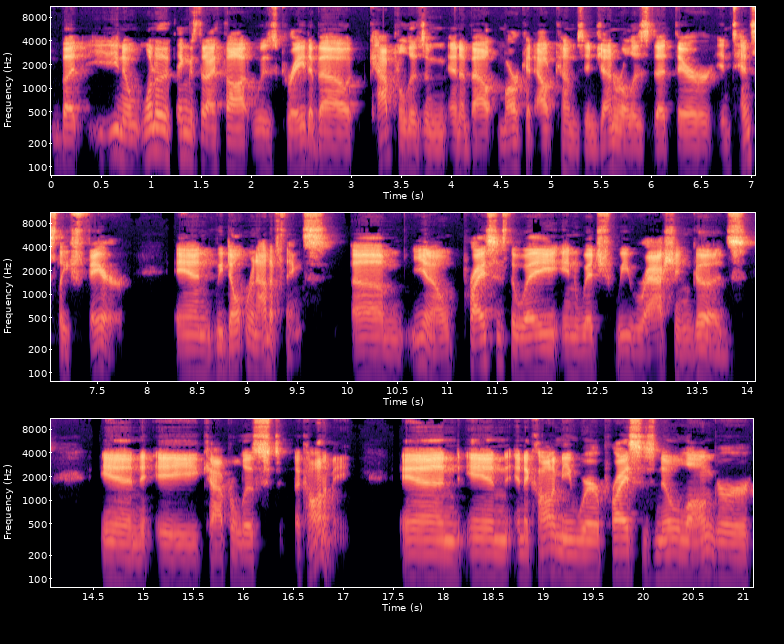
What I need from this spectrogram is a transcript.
But you know, one of the things that I thought was great about capitalism and about market outcomes in general is that they're intensely fair, and we don't run out of things. Um, you know, price is the way in which we ration goods in a capitalist economy and in an economy where price is no longer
